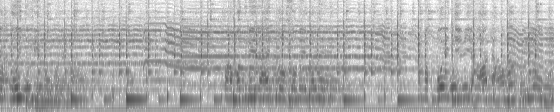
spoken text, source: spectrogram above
ત્યારે કોઈ ધણી ન બને. પણ મદરી રાત નો સમય બને અને કોઈ દેવી હાથ સાંભળતી ન હોય.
